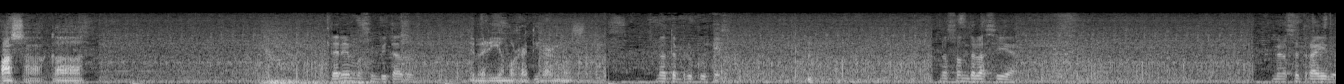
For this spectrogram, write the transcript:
¿Qué pasa acá? Tenemos invitados. Deberíamos retirarnos. No te preocupes. No son de la CIA. Me los he traído.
